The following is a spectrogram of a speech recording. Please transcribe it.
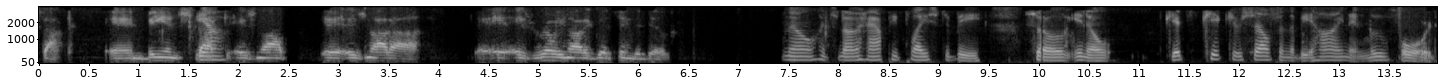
stuck. And being stuck is not is not a is really not a good thing to do. No, it's not a happy place to be. So, you know, get kick yourself in the behind and move forward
